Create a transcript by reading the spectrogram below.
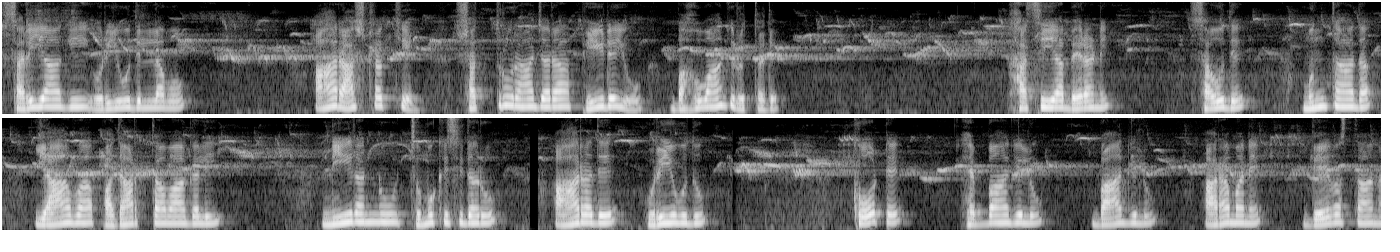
ಸರಿಯಾಗಿ ಉರಿಯುವುದಿಲ್ಲವೋ, ಆ ರಾಷ್ಟ್ರಕ್ಕೆ ಶತ್ರುರಾಜರ ಪೀಡೆಯು ಬಹುವಾಗಿರುತ್ತದೆ. ಹಸಿಯ ಬೆರಣಿ, ಸೌದೆ, ಮುಂತಾದ ಯಾವ ಪದಾರ್ಥವಾಗಲಿ ನೀರನ್ನು ಚುಮುಕಿಸಿದರೂ ಆರದೆ ಉರಿಯುವುದು. ಕೋಟೆ, ಹೆಬ್ಬಾಗಿಲು, ಬಾಗಿಲು, ಅರಮನೆ, ದೇವಸ್ಥಾನ,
